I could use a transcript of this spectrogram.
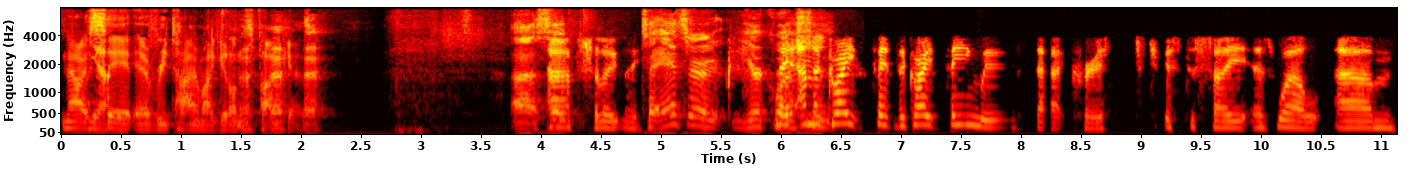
now I yeah. say it every time I get on this podcast. Uh, so Absolutely. To answer your question, and the great th- the great thing with that, Chris, just to say as well, um,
